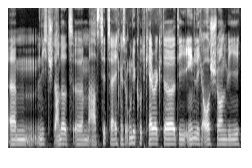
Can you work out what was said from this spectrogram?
ähm, nicht Standard ähm, also Unicode-Character, die ähnlich ausschauen wie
